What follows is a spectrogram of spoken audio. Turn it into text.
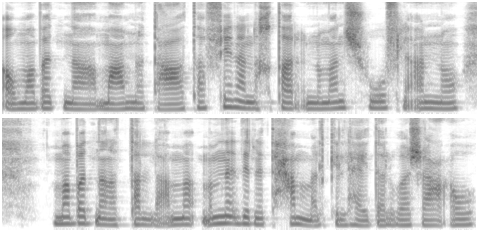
أو ما بدنا ما عم نتعاطى فينا نختار إنه ما نشوف لأنه ما بدنا نطلع ما بنقدر نتحمل كل هيدا الوجع أو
